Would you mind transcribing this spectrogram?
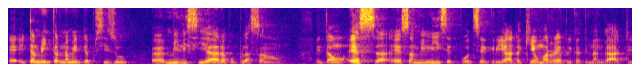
eh, e também internamente é preciso miliciar a população. Então, essa, essa milícia que pode ser criada, que é uma réplica de Nangate,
